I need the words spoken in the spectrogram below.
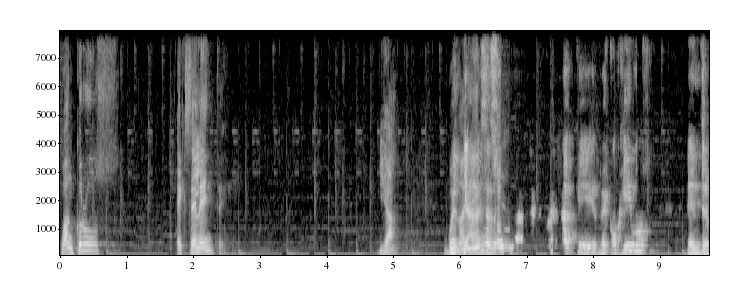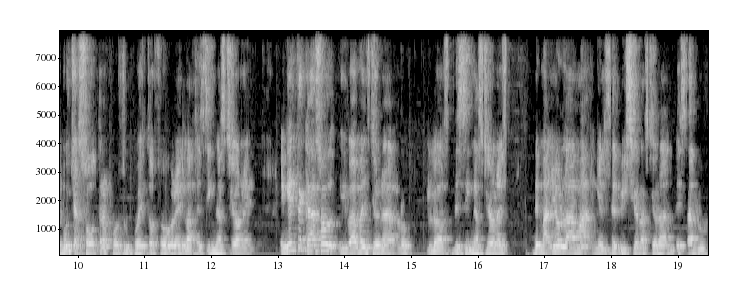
Juan Cruz, excelente. Ya. Bueno, ya, esas son las respuestas que recogimos, entre muchas otras, por supuesto, sobre las designaciones. En este caso, iba a mencionar las designaciones de Mario Lama en el Servicio Nacional de Salud,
